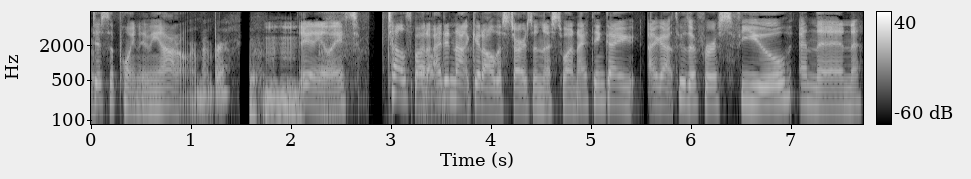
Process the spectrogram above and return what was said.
disappointed me. I don't remember. hmm Anyways, tell us about it. I did not get all the stars in this one. I think I, I got through the first few and then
